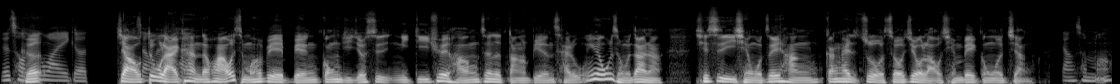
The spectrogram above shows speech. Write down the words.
就从另外一个角度来看的话，为什么会被别人攻击？就是你的确好像真的挡了别人财路。因为为什么这样呢？其实以前我这一行刚开始做的时候，就有老前辈跟我讲，讲什么？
